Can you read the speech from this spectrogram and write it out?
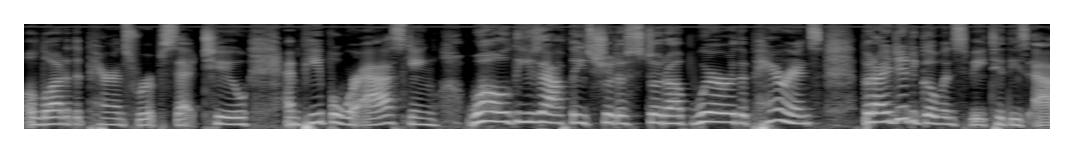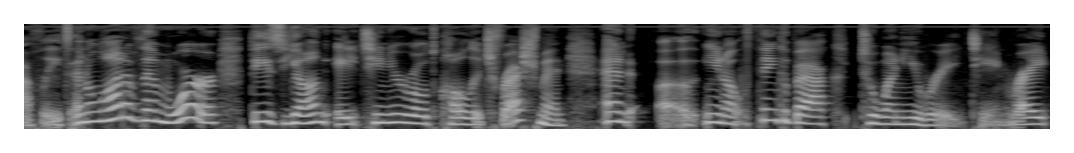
A lot of the parents were upset too, and people were asking, "Well, these athletes should have stood up. Where are the parents?" But I did go and speak to these athletes, and a lot of them were these young 18-year-old college freshmen. And uh, you know, think back to when you were 18, right?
